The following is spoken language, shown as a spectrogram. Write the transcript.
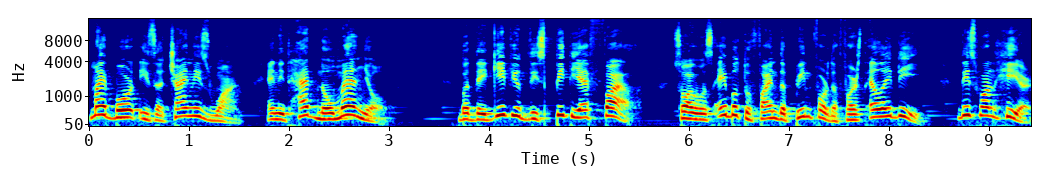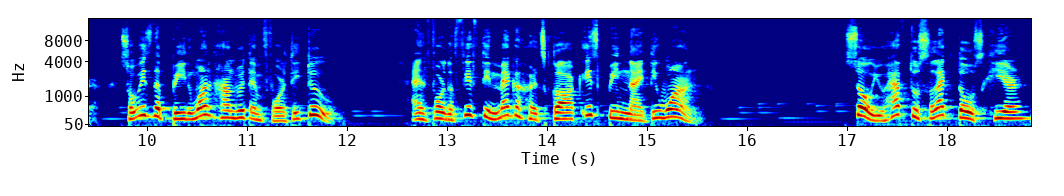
My board is a Chinese one and it had no manual. But they give you this PDF file, so I was able to find the pin for the first LED, this one here, so it's the pin 142. And for the 15 MHz clock it's pin 91. So you have to select those here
